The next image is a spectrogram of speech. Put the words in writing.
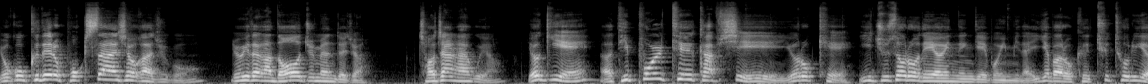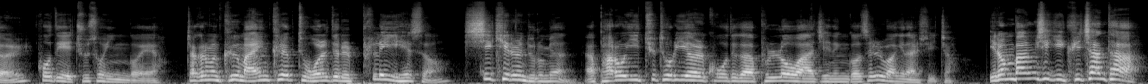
요거 그대로 복사하셔가지고 여기다가 넣어주면 되죠. 저장하고요. 여기에 어, 디폴트 값이 이렇게 이 주소로 되어 있는 게 보입니다. 이게 바로 그 튜토리얼 코드의 주소인 거예요. 자 그러면 그 마인크래프트 월드를 플레이해서 C키를 누르면 아, 바로 이 튜토리얼 코드가 불러와지는 것을 확인할 수 있죠. 이런 방식이 귀찮다.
